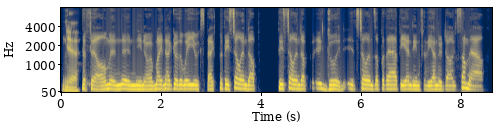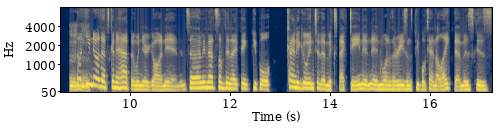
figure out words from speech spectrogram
yeah the film, and and you know, it might not go the way you expect, but they still end up they still end up eh, good. It still ends up with a happy ending for the underdog somehow. Mm-hmm. Like you know that's going to happen when you're going in, and so I mean that's something I think people kind of go into them expecting. And, and one of the reasons people kind of like them is because,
